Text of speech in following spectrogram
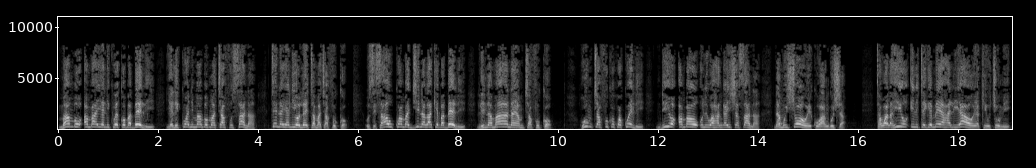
mambo ambayo yalikuweko babeli yalikuwa ni mambo machafu sana tena yaliyoleta machafuko. Usisahau kwamba jina lake babeli lina maana ya mchafuko. Huu mchafuko kwa kweli ndiyo ambao uliwahangaisha sana na mwishowe kuwaangusha. Tawala hiyo ilitegemea hali yao ya kiuchumi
